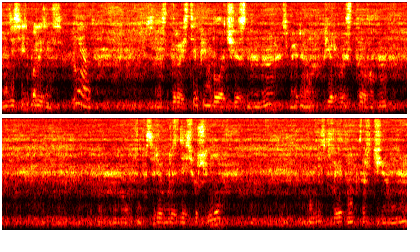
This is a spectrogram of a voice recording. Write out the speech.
Ну, Здесь есть болезнь? Нет. Вторая степень была честная, да? Теперь она первая стала, да? Вот, С ребра здесь ушли. А здесь поэтому торчали, да?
